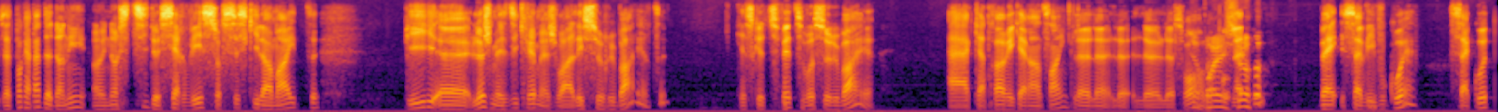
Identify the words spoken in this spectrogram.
vous n'êtes pas capable de donner un hostie de service sur 6 km. Puis euh, là, je me suis dit, crème, je vais aller sur Uber. Qu'est-ce que tu fais? Tu vas sur Uber à 4h45 le, le, le, le- soir. là, un pour la- Ben, savez-vous quoi? Ça coûte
